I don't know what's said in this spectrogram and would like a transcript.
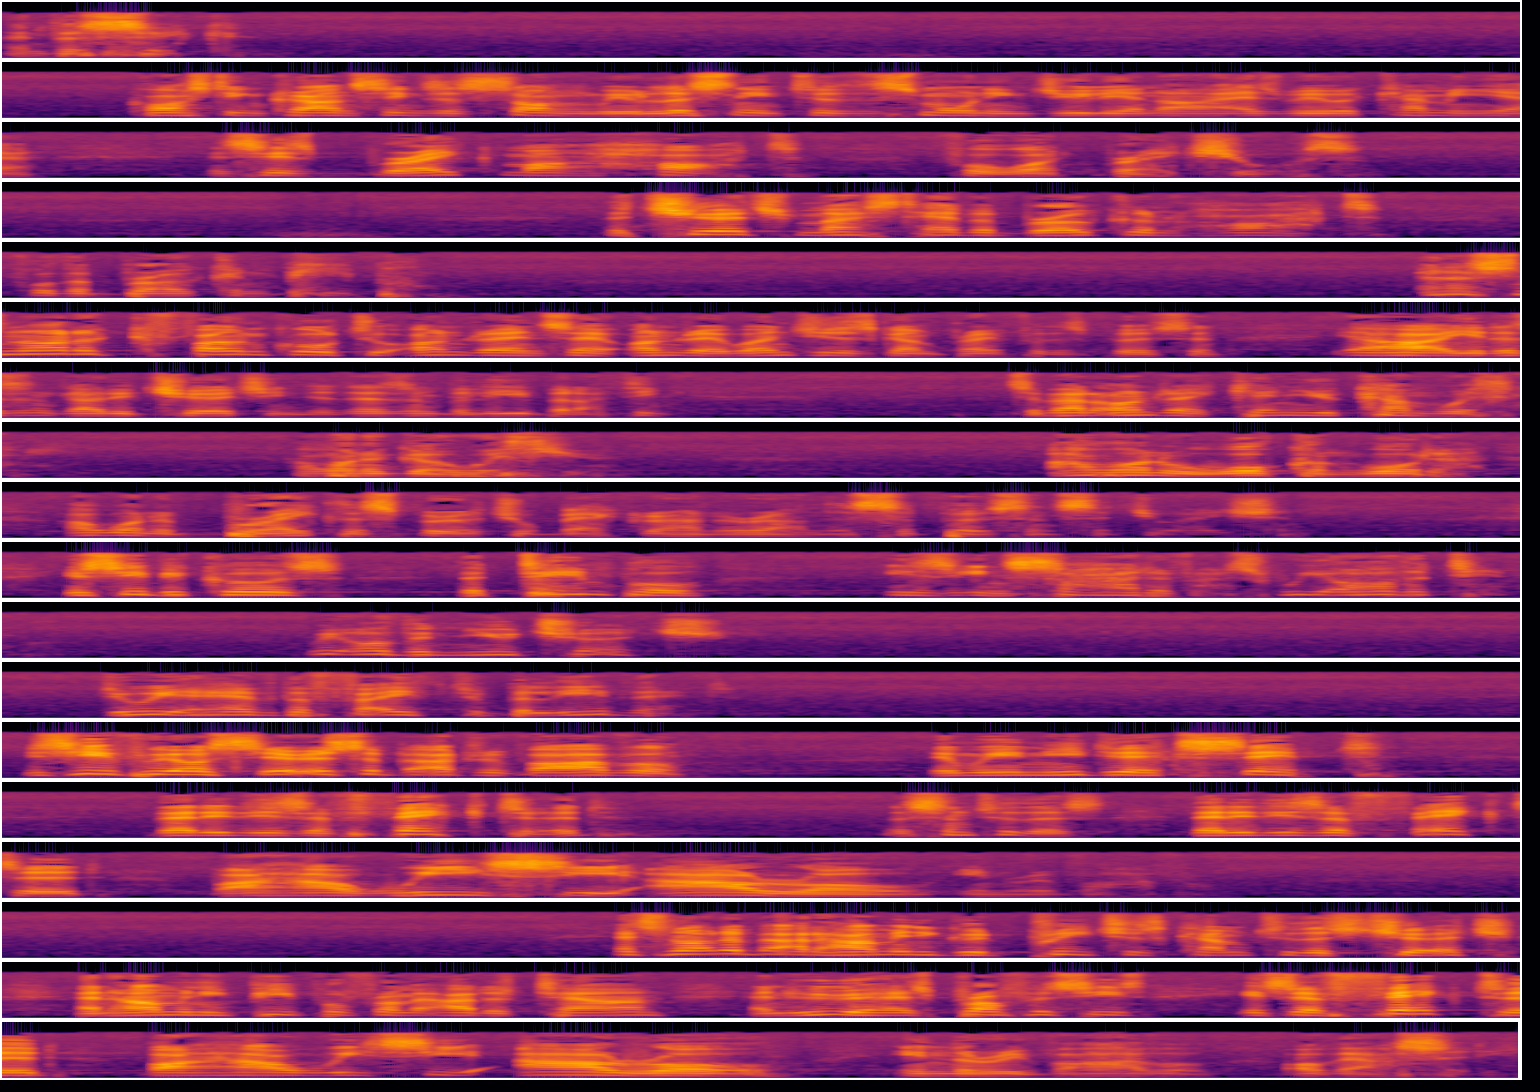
and the sick. Casting Crown sings a song we were listening to this morning, Julie and I, as we were coming here. It says, Break my heart for what breaks yours. The church must have a broken heart for the broken people. And it's not a phone call to Andre and say, Andre, why don't you just go and pray for this person? Yeah, ah, he doesn't go to church and he doesn't believe, but I think it's about Andre, can you come with me? I want to go with you. I want to walk on water. I want to break the spiritual background around this person's situation. You see, because the temple is inside of us. We are the temple. We are the new church. Do we have the faith to believe that? You see, if we are serious about revival, then we need to accept that it is affected, listen to this, that it is affected by how we see our role in revival. It's not about how many good preachers come to this church and how many people from out of town and who has prophecies. It's affected by how we see our role in the revival of our city.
